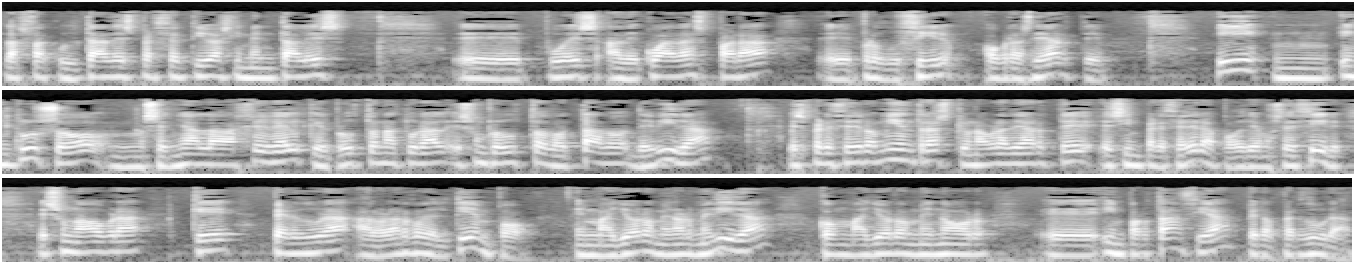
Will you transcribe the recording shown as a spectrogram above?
las facultades perceptivas y mentales eh, pues adecuadas para producir obras de arte. Y mm, incluso mm, señala Hegel que el producto natural es un producto dotado de vida, es perecedero, mientras que una obra de arte es imperecedera, podríamos decir. Es una obra que perdura a lo largo del tiempo, en mayor o menor medida, con mayor o menor eh, importancia, pero perdura.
